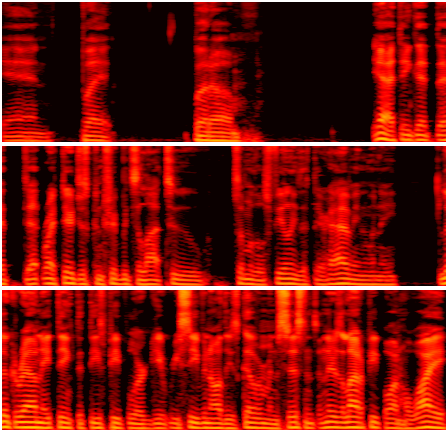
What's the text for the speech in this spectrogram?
And but but um yeah i think that that that right there just contributes a lot to some of those feelings that they're having when they look around they think that these people are get, receiving all these government assistance and there's a lot of people on hawaii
